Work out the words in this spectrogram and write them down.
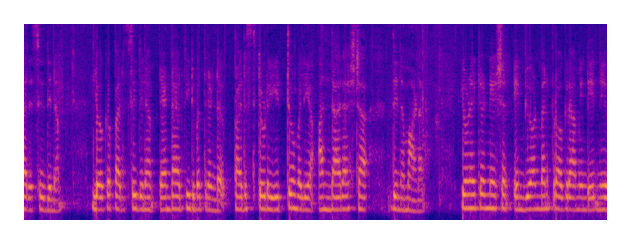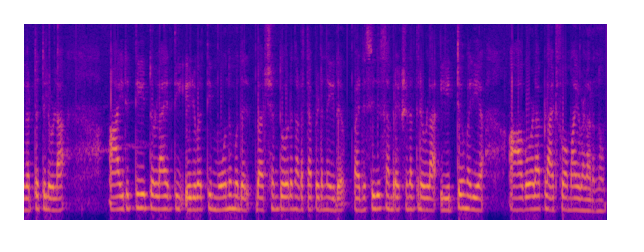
പരിസ്ഥിതി ദിനം. ലോക പരിസ്ഥിതി ദിനം രണ്ടായിരത്തി ഇരുപത്തിരണ്ട് പരിസ്ഥിതിയുടെ ഏറ്റവും വലിയ അന്താരാഷ്ട്ര ദിനമാണ്. യുണൈറ്റഡ് നേഷൻ എൻവയോൺമെന്റ് പ്രോഗ്രാമിന്റെ നേതൃത്വത്തിലുള്ള ആയിരത്തി തൊള്ളായിരത്തി എഴുപത്തി മൂന്ന് മുതൽ വർഷം തോറും നടത്തപ്പെടുന്ന ഇത് പരിസ്ഥിതി സംരക്ഷണത്തിനുള്ള ഏറ്റവും വലിയ ആഗോള പ്ലാറ്റ്ഫോമായി വളർന്നു.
